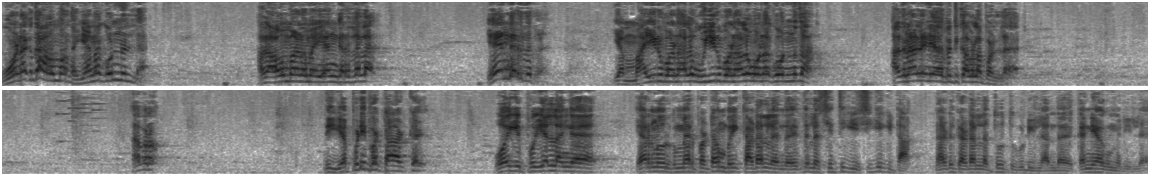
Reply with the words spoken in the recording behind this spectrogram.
உனக்கு தான் அவமானம். எனக்கு ஒண்ணும் இல்லை. அது அவமானமா ஏங்கிறதுல? ஏங்கிறதுல. என் மயிர் போனாலும் உயிர் போனாலும் உனக்கு ஒண்ணுதான். அதனால நீ அதை பத்தி கவலைப்படல. அப்புறம் இது எப்படிப்பட்ட ஆட்கள்? ஓகி புயல் அங்க இரநூறுக்கு மேற்பட்டவன் போய் கடல்ல இந்த இதுல சித்திக்கி சிக்கிக்கிட்டான். நடுக்கடல்ல தூத்துக்குடியில அந்த கன்னியாகுமரியில.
